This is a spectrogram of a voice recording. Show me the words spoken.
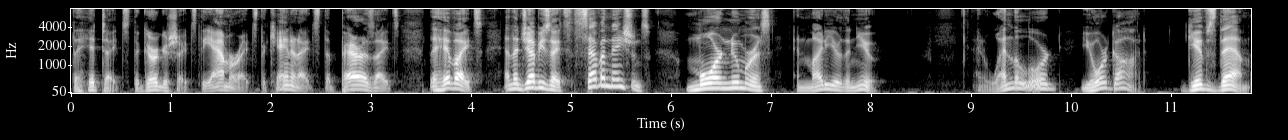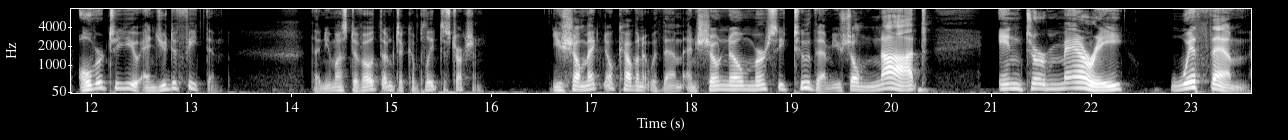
the Hittites, the Girgashites, the Amorites, the Canaanites, the Perizzites, the Hivites, and the Jebusites, seven nations, more numerous and mightier than you. And when the Lord your God gives them over to you and you defeat them, then you must devote them to complete destruction. You shall make no covenant with them and show no mercy to them. You shall not intermarry with them,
